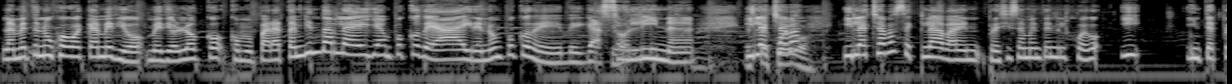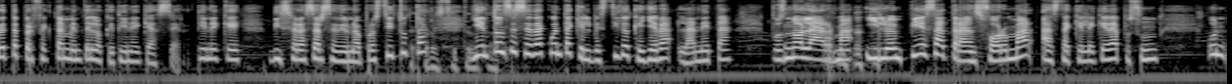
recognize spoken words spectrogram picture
la mete en un juego acá medio, medio loco, como para también darle a ella un poco de aire, ¿no? Un poco de, gasolina. Y este la chava, y la chava se clava en, precisamente en el juego y interpreta perfectamente lo que tiene que hacer. Tiene que disfrazarse de una prostituta, y entonces se da cuenta que el vestido que lleva, la neta, pues no la arma y lo empieza a transformar hasta que le queda pues un un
